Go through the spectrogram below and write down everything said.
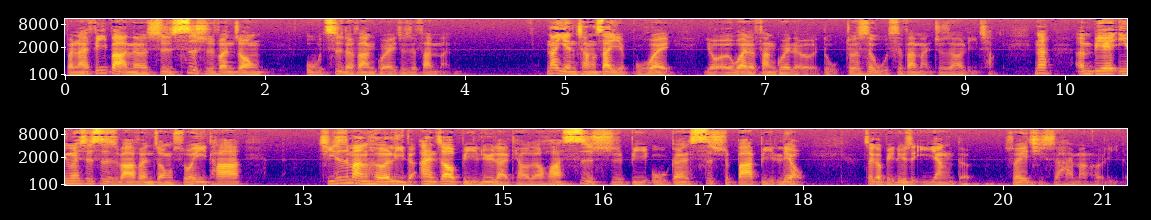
本来 FIBA 呢是四十分钟五次的犯规就是犯满，那延长赛也不会有额外的犯规的额度，就是五次犯满就是要离场。那 NBA 因为是四十八分钟，所以它其实蛮合理的。按照比率来调的话，四十比五跟四十八比六这个比率是一样的，所以其实还蛮合理的。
